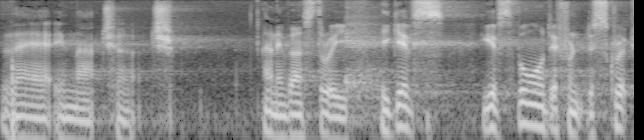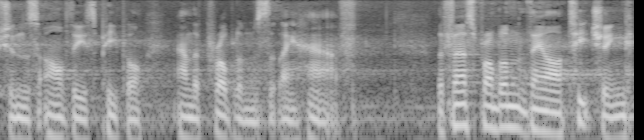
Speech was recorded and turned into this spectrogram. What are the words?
there in that church. And in verse 3, he gives, he gives four different descriptions of these people and the problems that they have. The first problem, they are teaching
